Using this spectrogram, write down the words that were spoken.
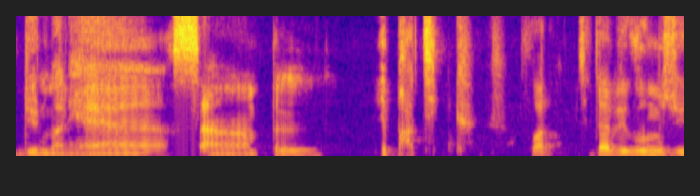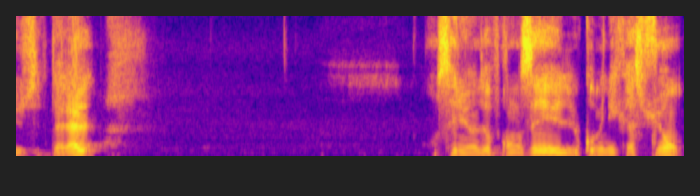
d'une manière simple et pratique. Voilà, c'est avec vous, monsieur Youssef Dalal, enseignant de français et de communication.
